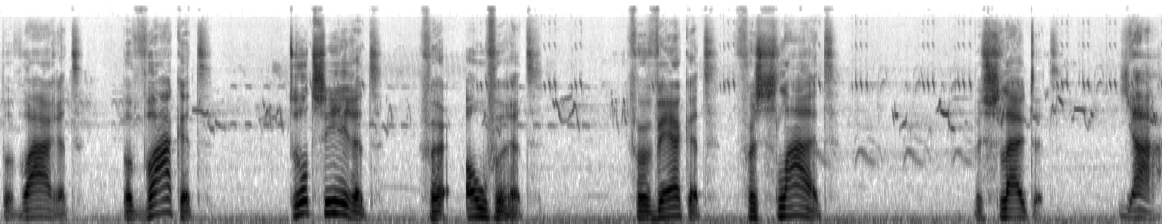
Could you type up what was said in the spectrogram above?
bewaar het, bewaak het, trotseer het, verover het, verwerk het, versla het, besluit het. Ja,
